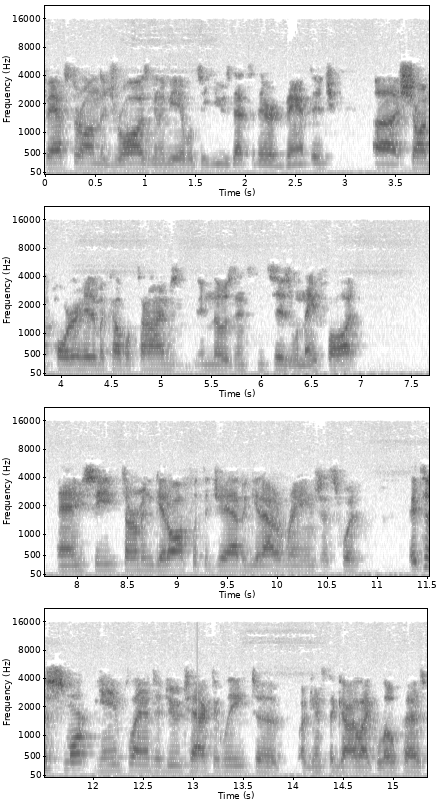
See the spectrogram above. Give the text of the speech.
faster on the draw is going to be able to use that to their advantage. Uh, Shawn Porter hit him a couple times in those instances when they fought. And you see Thurman get off with the jab and get out of range. That's what it's a smart game plan to do tactically to against a guy like Lopez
